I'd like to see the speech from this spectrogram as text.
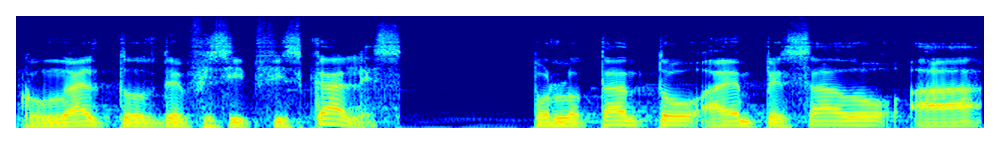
con altos déficits fiscales. Por lo tanto, ha empezado a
